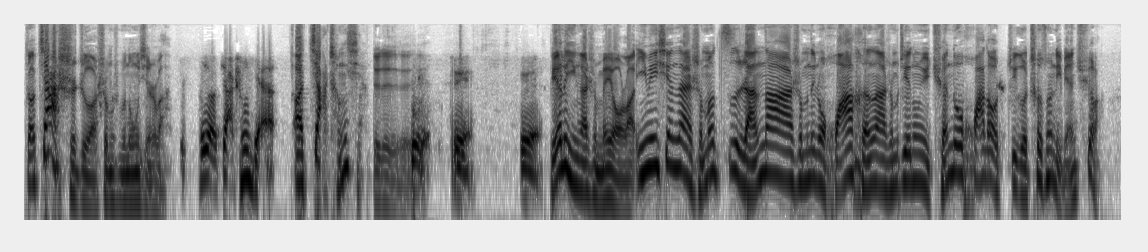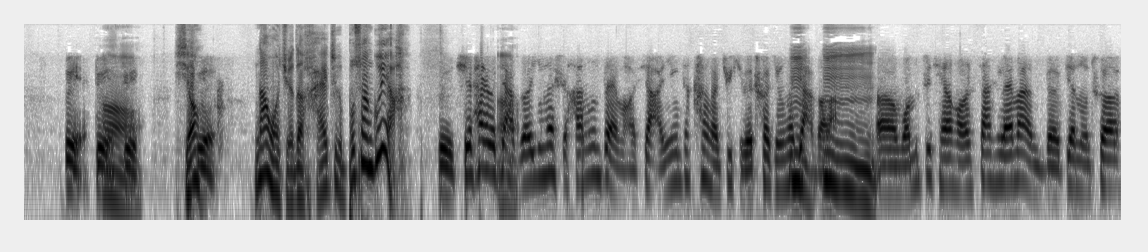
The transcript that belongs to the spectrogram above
叫驾驶者什么什么东西是吧？它叫驾乘险，啊，驾乘险，对对对对，对对对别的应该是没有了，因为现在什么自燃呐、什么那种划痕啊，什么这些东西全都划到这个车损里面去了。对对哦对行，那我觉得还这个不算贵啊。对，其实它这个价格应该是还能再往下，因为它看看具体的车型和价格了。嗯嗯嗯呃，我们之前好像三十来万的电动车，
